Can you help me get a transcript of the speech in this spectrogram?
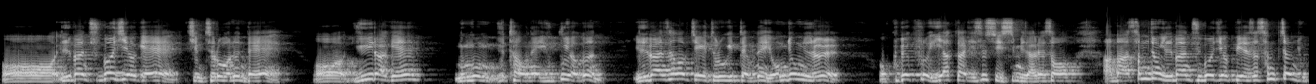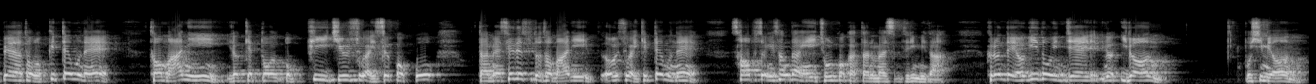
어, 일반 주거 지역에 지금 들어오는데 어, 유일하게 능공 뉴타운의 6구역은 일반 상업지역에 들어오기 때문에 용적률을 900% 어, 이하까지 쓸 수 있습니다. 그래서 아마 3종 일반 주거지역 비해서 3.6배가 더 높기 때문에 더 많이 이렇게 또 높이 지을 수가 있을 거고 그다음에 세대수도 더 많이 넣을 수가 있기 때문에 사업성이 상당히 좋을 것 같다는 말씀 드립니다. 그런데 여기도 이제 이런 보시면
